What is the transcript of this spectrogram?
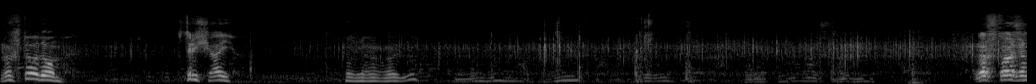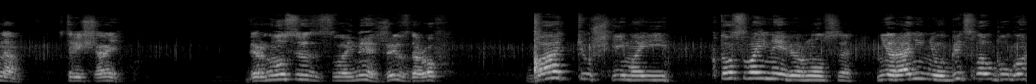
Ну что, дом? Встречай. Ну что, жена, встречай. Вернулся с войны, жив-здоров. Батюшки мои, кто с войны вернулся? Ни ранен, ни убит, слава богу.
